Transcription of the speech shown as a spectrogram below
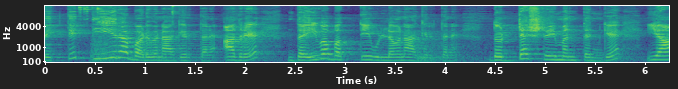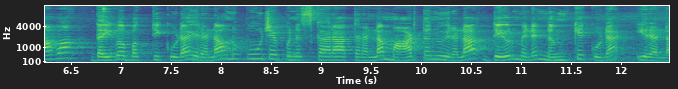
ವ್ಯಕ್ತಿ ತೀರಾ ಬಡವನಾಗಿರ್ತಾನೆ. ಆದರೆ ದೈವ ಭಕ್ತಿ ಉಳ್ಳವನಾಗಿರ್ತಾನೆ. ದೊಡ್ಡ ಶ್ರೀಮಂತನಿಗೆ ಯಾವ ದೈವ ಭಕ್ತಿ ಕೂಡ ಇರಲ್ಲ. ಅವನು ಪೂಜೆ, ಪುನಸ್ಕಾರ ಆ ಥರ ಎಲ್ಲ ಮಾಡ್ತಾನೂ ಇರಲ್ಲ. ದೇವ್ರ ಮೇಲೆ ನಂಬಿಕೆ ಕೂಡ ಇರಲ್ಲ.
